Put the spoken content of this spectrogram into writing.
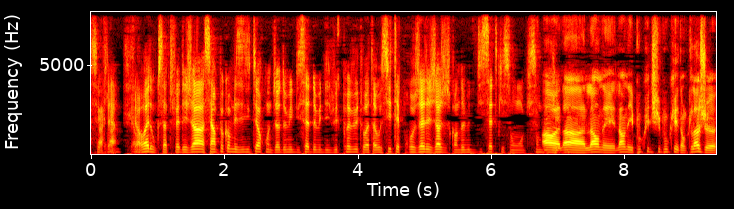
c'est clair. Clair. Ouais, donc ça te fait déjà. C'est un peu comme les éditeurs qui ont déjà 2017-2018 prévu. Toi, t'as aussi tes projets déjà jusqu'en 2017 qui sont qui sont. Ah, quoi. là, là, on est, là, on est beaucoup de chez bouquet. Donc là, je, euh,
